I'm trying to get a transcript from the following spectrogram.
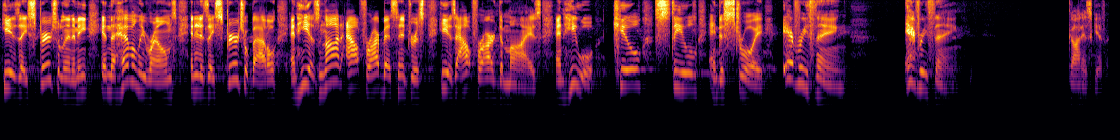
He is a spiritual enemy in the heavenly realms, and it is a spiritual battle, and he is not out for our best interest. He is out for our demise, and he will kill, steal, and destroy everything, everything God has given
